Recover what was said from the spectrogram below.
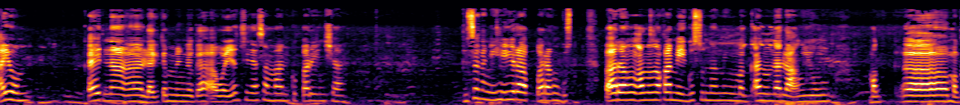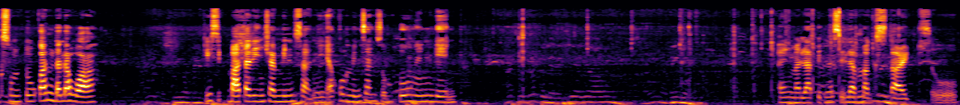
ayun, kahit na uh, lagi kami nag-aaway, yan, sinasamahan ko pa rin siya. Minsan nanghihirap, parang gusto, parang ano na kami, gusto naming mag ano na lang, yung mag, uh, magsuntukan dalawa. Isip bata din siya minsan. Ako minsan sumpungin din. Ayun, malapit na sila mag-start. So,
